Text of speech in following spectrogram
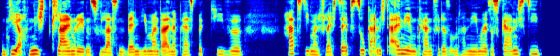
und die auch nicht kleinreden zu lassen. Wenn jemand eine Perspektive hat, die man vielleicht selbst so gar nicht einnehmen kann für das Unternehmen oder das gar nicht sieht,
